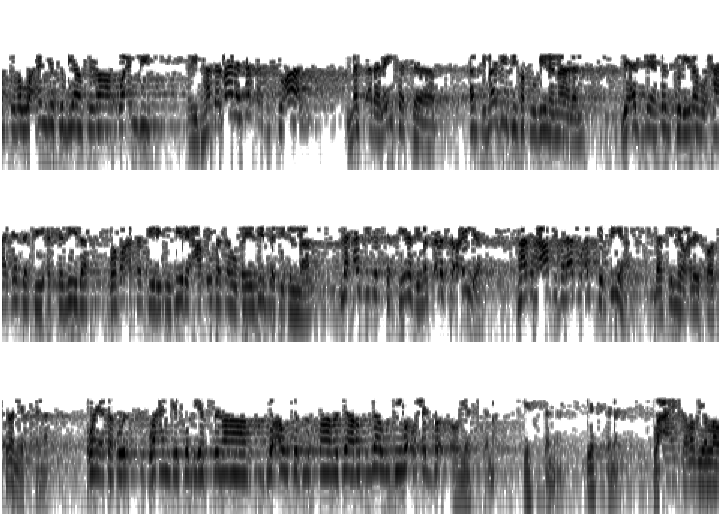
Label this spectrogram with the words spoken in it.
رسول الله عندي صبيان صغار وعندي طيب هذا ما له في السؤال. المسألة ليست أنت ما جئت تطلبين مالا لأجل أن تذكري له حاجتك الشديدة وضعفك لتثير عاطفته فيزيد لك في المال. لا أنت تستفين في مسألة شرعية. هذه العاطفة لا تؤثر فيها. لكنه عليه الصلاة والسلام يستمع وهي تقول وعندي صبي الصغار وأوصف بن الصامت يا رسول زوجي وأحبه أو يستمع يستمع يستمع. وعائشة رضي الله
